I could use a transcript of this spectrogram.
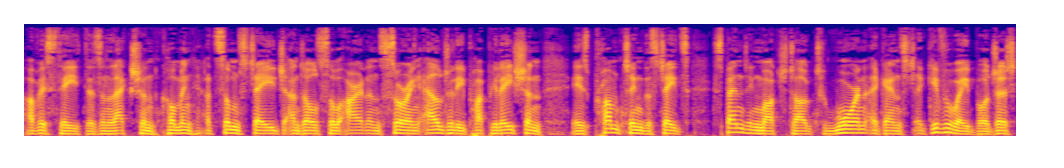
Obviously, there's an election coming at some stage, and also Ireland's soaring elderly population is prompting the state's spending watchdog to warn against a giveaway budget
